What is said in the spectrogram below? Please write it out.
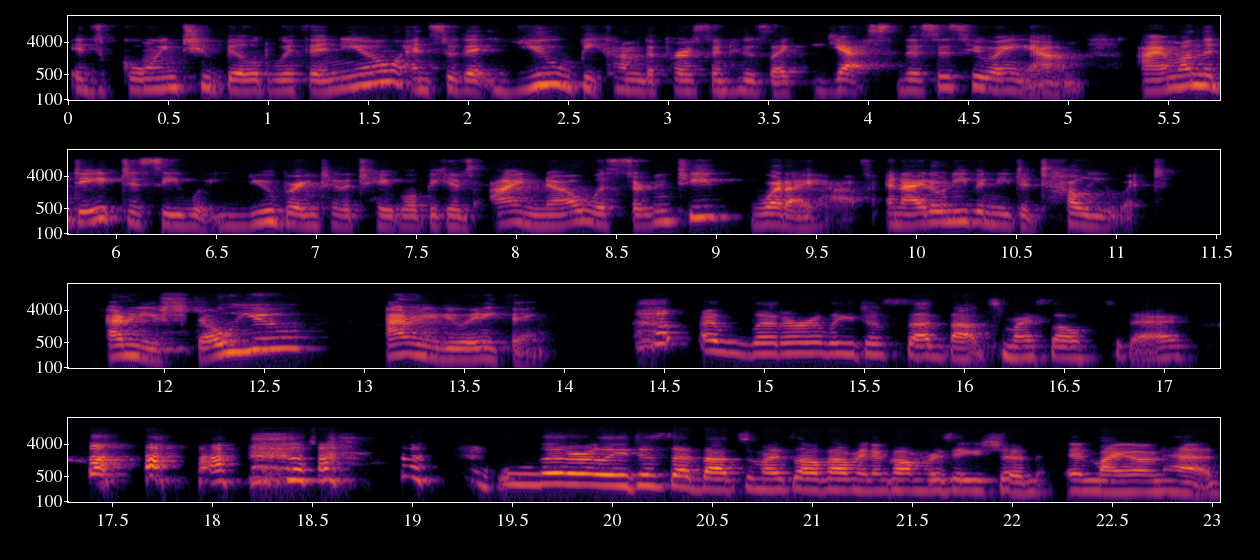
it's going to build within you. And so that you become the person who's like, yes, this is who I am. I'm on the date to see what you bring to the table because I know with certainty what I have. And I don't even need to tell you it. I don't need to show you. I don't need to do anything. I literally just said that to myself today. literally just said that to myself having a conversation in my own head.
